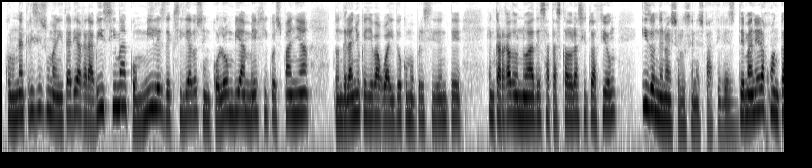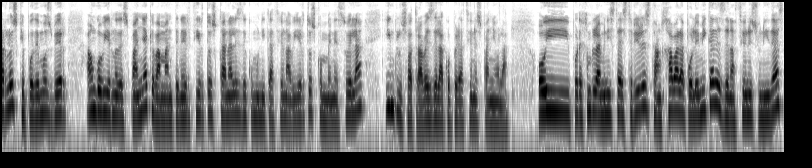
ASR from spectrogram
con una crisis humanitaria gravísima, con miles de exiliados en Colombia, México, España, donde el año que lleva Guaidó como presidente encargado no ha desatascado la situación y donde no hay soluciones fáciles. De manera, Juan Carlos, que podemos ver a un gobierno de España que va a mantener ciertos canales de comunicación abiertos con Venezuela, incluso a través de la cooperación española. Hoy, por ejemplo, la ministra de Exteriores zanjaba la polémica desde Naciones Unidas,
